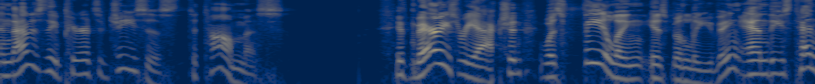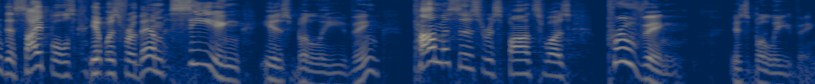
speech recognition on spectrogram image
and that is the appearance of Jesus to Thomas. If Mary's reaction was feeling is believing, and these 10 disciples, it was for them seeing is believing, Thomas's response was proving is believing.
